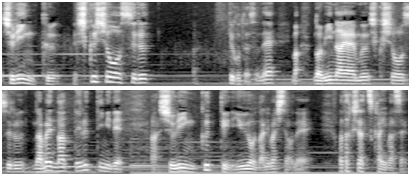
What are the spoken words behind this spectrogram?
シュリンク縮小する。っていうことですよね、まあ、伸び悩む縮小するダメになっているっていう意味でシュリンクっていうふうに言うようになりましたよね。私は使いません。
